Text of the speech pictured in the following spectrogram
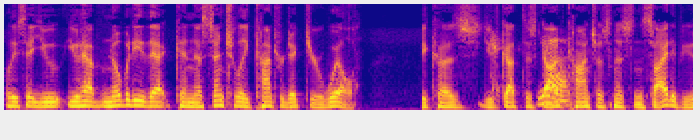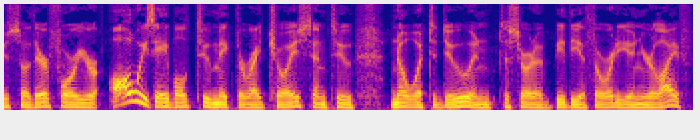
Lisa, you, you have nobody that can essentially contradict your will because you've got this God yeah. consciousness inside of you. So therefore, you're always able to make the right choice and to know what to do and to sort of be the authority in your life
